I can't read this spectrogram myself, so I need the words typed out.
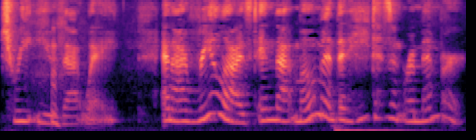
treat you that way. And I realized in that moment that he doesn't remember.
